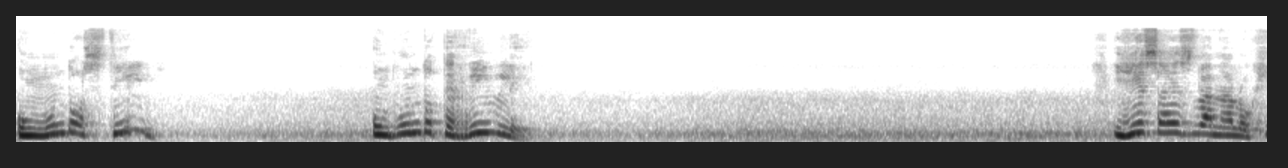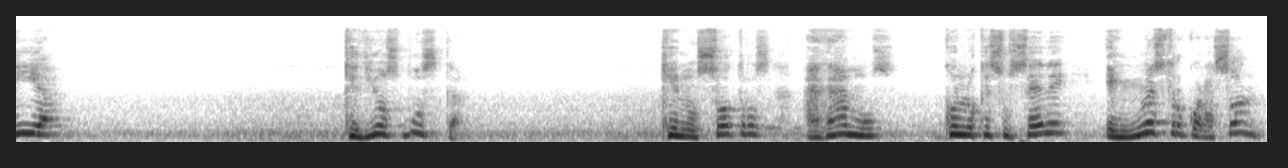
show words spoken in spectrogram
un mundo hostil, un mundo terrible. Y esa es la analogía que Dios busca, que nosotros hagamos con lo que sucede en nuestro corazón.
